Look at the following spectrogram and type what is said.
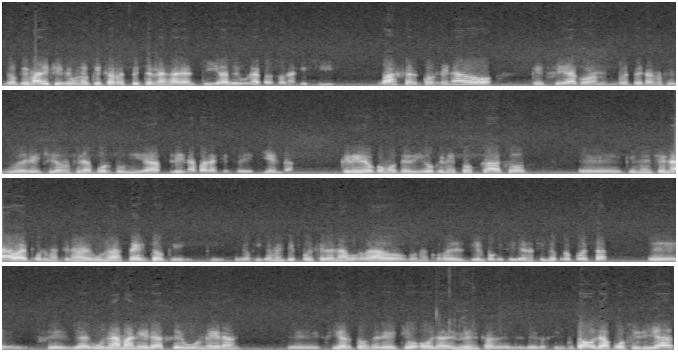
lo que más defiende uno es que se respeten las garantías de una persona, que si va a ser condenado, que sea con respetándose su derecho y dándose la oportunidad plena para que se defienda. Creo, como te digo, que en estos casos eh, que mencionaba, por mencionar algunos aspectos que, lógicamente después serán abordados con el correr del tiempo, que se irán haciendo propuestas, eh, de alguna manera se vulneran eh, ciertos derechos o la defensa de, los imputados, la posibilidad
